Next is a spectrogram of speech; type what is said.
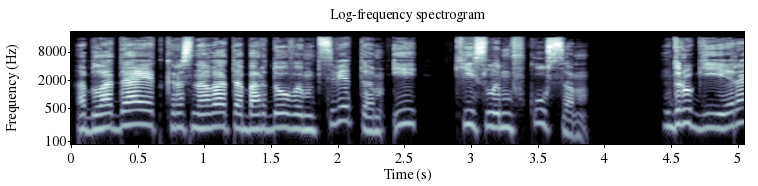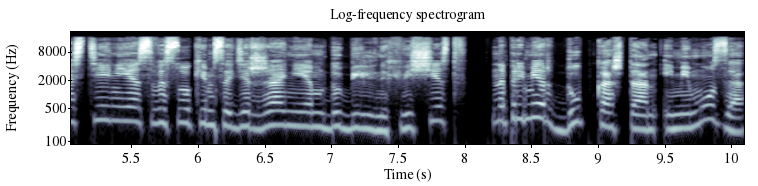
Обладает красновато-бордовым цветом и кислым вкусом. Другие растения с высоким содержанием дубильных веществ, например, дуб, каштан и мимоза,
